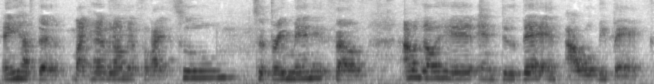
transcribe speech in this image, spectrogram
And you have to like have it on there for like two to three minutes. So I'm going to go ahead and do that and I will be back.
